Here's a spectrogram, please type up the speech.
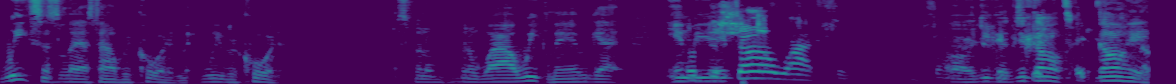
week since the last time we recorded. We recorded. It's been a been a wild week, man. We got NBA. Deshaun Watson. Oh, you got you go go ahead,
